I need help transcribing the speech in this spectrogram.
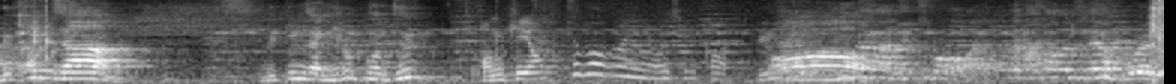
느낌상 느낌상 1호 폰트? 범키 형? 유튜버분이 오실 것 같아요. 굉장히 아. 유명한 유튜버가 와요. 근데 가서 한번 주세요. 뭐야 이거?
